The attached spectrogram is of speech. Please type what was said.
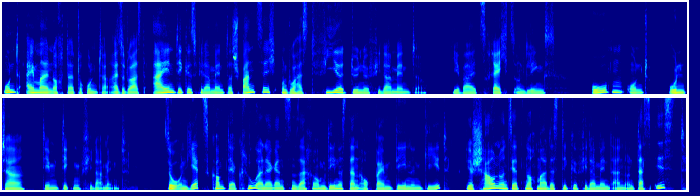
und einmal noch darunter. Also du hast ein dickes Filament, das spannt sich und du hast vier dünne Filamente, jeweils rechts und links, oben und unter dem dicken Filament. So, und jetzt kommt der Clou an der ganzen Sache, um den es dann auch beim Dehnen geht. Wir schauen uns jetzt nochmal das dicke Filament an und das ist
